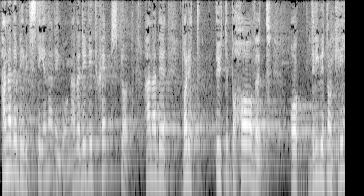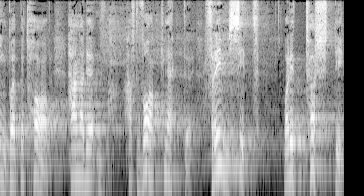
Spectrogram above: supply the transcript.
Han hade blivit stenad en gång, han hade lidit skeppsbrott, han hade varit ute på havet och drivit omkring på öppet hav. Han hade haft vaknätter, frusit, varit törstig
